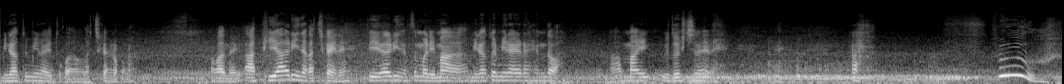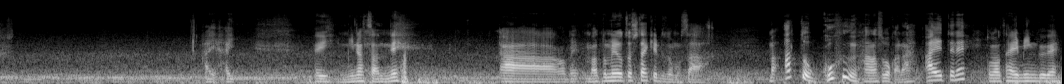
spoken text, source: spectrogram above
みなとみらいとかなんか近いのかな？わかんない。あピアアリーナが近いね。ピアアリーナつまりまあみなとみらいらへんだわ。あんまりうどしちないね。あふう。はいはい。はい皆さんね。あまとめようとしたけれどもさ。まあ、あと5分話そうかな。あえてね、このタイミングで、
